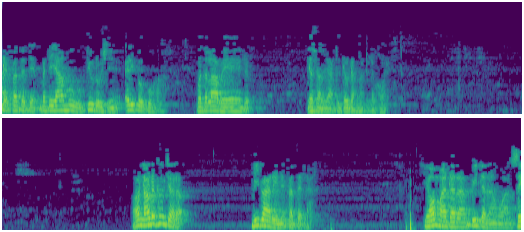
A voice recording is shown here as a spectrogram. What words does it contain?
နဲ့ပတ်သက်တဲ့မတရားမှုကိုပြုလို့ရှိရင်အဲ့ဒီပုဂ္ဂိုလ်ဟာဝတ္တလပဲလို့မြတ်စွာဘုရားဒီတုတ်တာမှာဒီလိုခေါ်တယ်ဟောနောက်တစ်ခုကျတော့မိဘတွေနဲ့ပတ်သက်လာ ယောမတရံပိတရံဝါစိ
